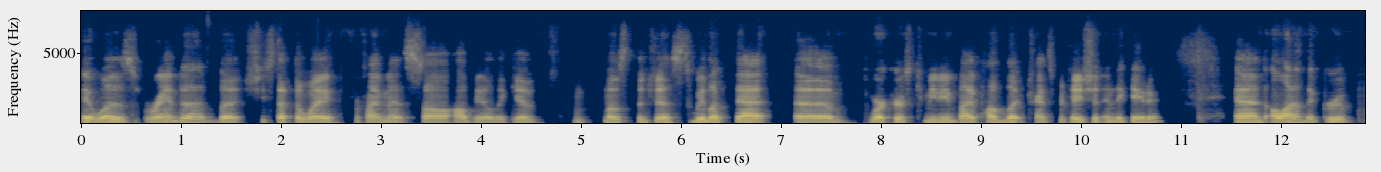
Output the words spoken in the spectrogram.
It was Randa, but she stepped away for five minutes, so I'll be able to give most of the gist. We looked at um, workers commuting by public transportation indicator. And a lot of the group,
